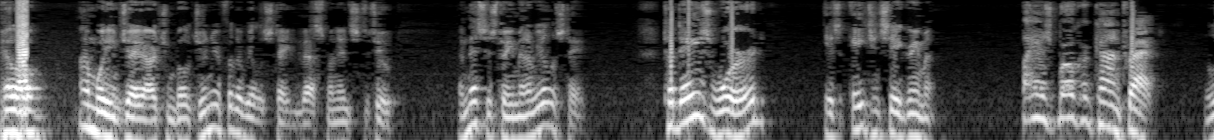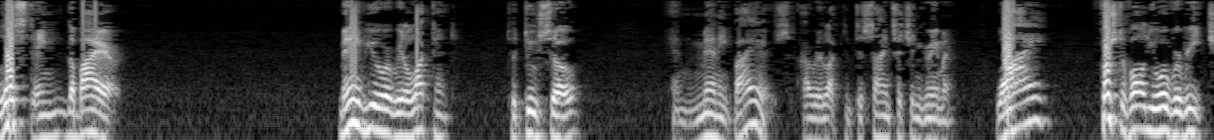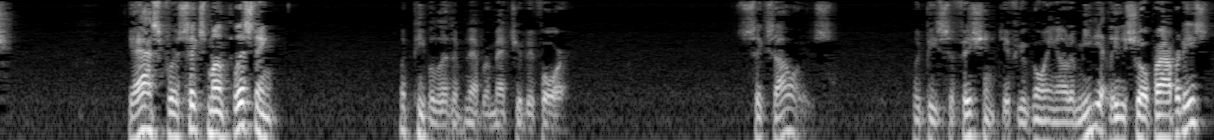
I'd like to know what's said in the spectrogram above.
Hello, I'm William J. Archambault Jr. for the Real Estate Investment Institute, and this is 3 Minute Real Estate. Today's word is agency agreement, buyer's broker contract, listing the buyer. Many of you are reluctant to do so, and many buyers are reluctant to sign such an agreement. Why? First of all, you overreach. You ask for a six month listing with people that have never met you before. Six hours would be sufficient if you're going out immediately to show properties.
